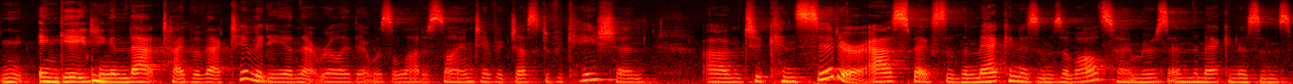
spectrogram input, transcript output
engaging in that type of activity, and that really there was a lot of scientific justification um, to consider aspects of the mechanisms of Alzheimer's and the mechanisms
